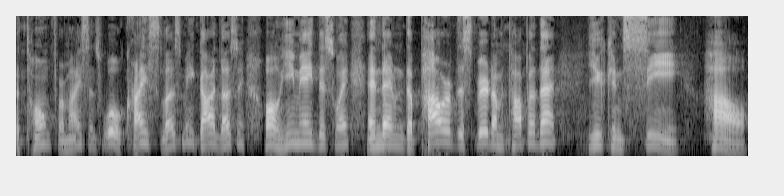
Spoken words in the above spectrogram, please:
atoned for my sins. Whoa, Christ loves me. God loves me. Oh, He made this way. And then the power of the Spirit on top of that, you can see how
